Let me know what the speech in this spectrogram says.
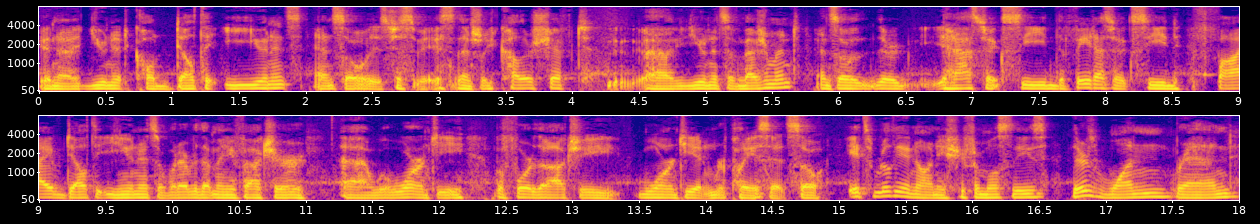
in a unit called delta E units, and so it's just essentially color shift uh, units of measurement. And so there it has to exceed the fade has to exceed five delta E units or whatever that manufacturer uh, will warranty before they'll actually warranty it and replace it. So it's really a non-issue for most of these. There's one brand,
